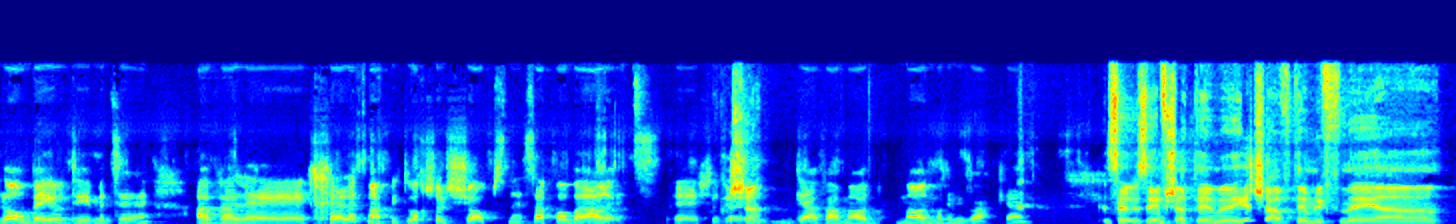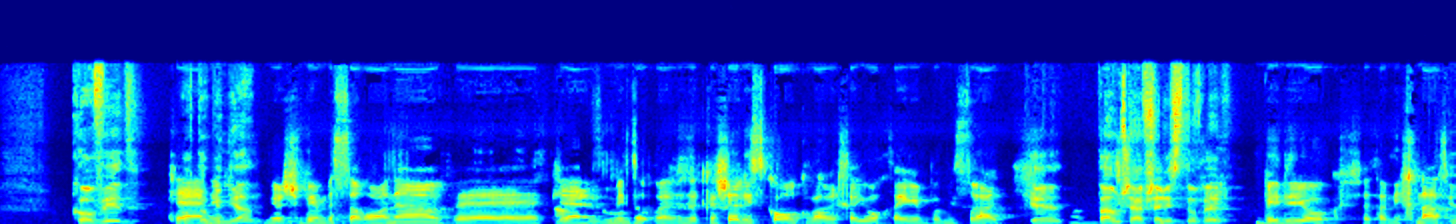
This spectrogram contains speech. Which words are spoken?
לא הרבה יודעים את זה, אבל uh, חלק מהפיתוח של שופס נעשה פה בארץ, uh, שזה גאווה מאוד, מאוד מגניבה, כן. זה, זה איפה שאתם ישבתם לפני ה... קוביד? כן, יושבים בשרונה, וכן, אה, זה קשה לזכור כבר איך היו החיים במשרד. כן, פעם שהיה אפשר להסתובב. בדיוק, שאתה נכנס כן.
